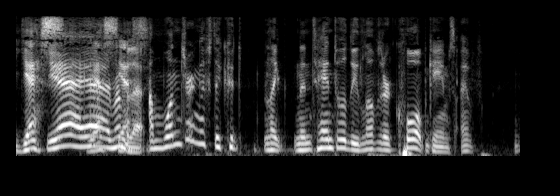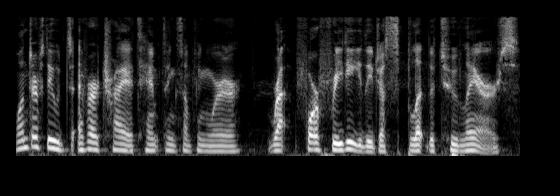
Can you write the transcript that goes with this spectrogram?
Yes, Yeah, yeah, I remember yes. that. I'm wondering if they could, like Nintendo, they love their co-op games. I wonder if they would ever try attempting something where ra- for 3D they just split the two layers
